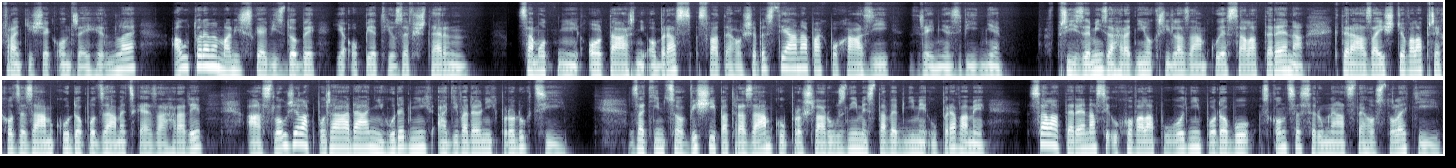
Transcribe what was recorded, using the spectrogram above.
František Ondřej Hirnle, autorem malířské výzdoby je opět Josef Štern. Samotný oltářní obraz svatého Šebestiána pak pochází zřejmě z Vídně. V přízemí zahradního křídla zámku je sala teréna, která zajišťovala přechod ze zámku do podzámecké zahrady a sloužila k pořádání hudebních a divadelních produkcí. Zatímco vyšší patra zámku prošla různými stavebními úpravami, sala teréna si uchovala původní podobu z konce 17. století.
